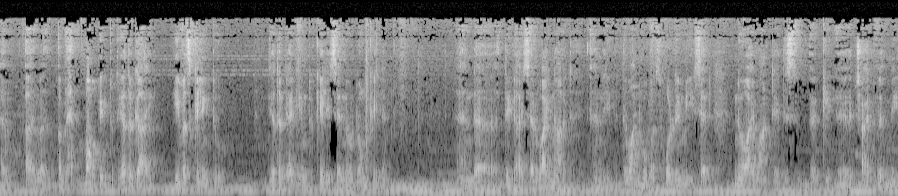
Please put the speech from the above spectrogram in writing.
I, I was bumping into the other guy. He was killing too. The other guy came to kill. He said, "No, don't kill him." And uh, the guy said, "Why not?" And he, the one who was holding me, he said, "No, I want to take this uh, uh, child with me."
